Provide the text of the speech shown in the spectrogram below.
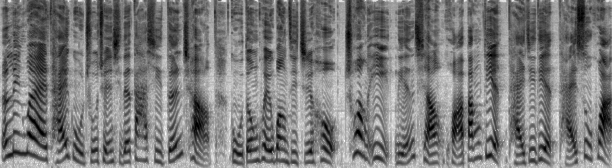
而另外，台股除权息的大戏登场，股东会旺季之后，创意、联强、华邦电、台积电、台塑化、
